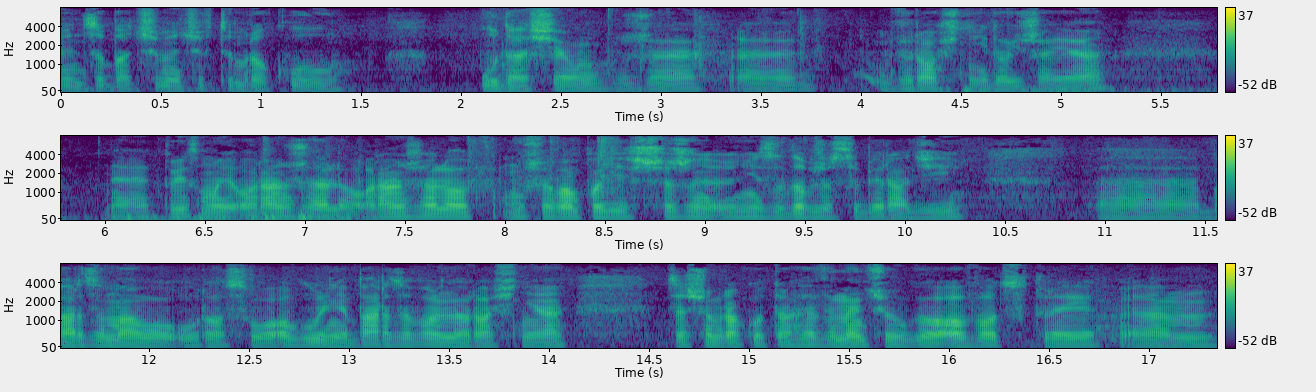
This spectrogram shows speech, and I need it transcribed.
więc zobaczymy czy w tym roku uda się, że e, wyrośnie i dojrzeje. Tu jest moje oranżelo. Oranżelo, muszę Wam powiedzieć szczerze, nie za dobrze sobie radzi. Bardzo mało urosło, ogólnie bardzo wolno rośnie. W zeszłym roku trochę wymęczył go owoc, który, em,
